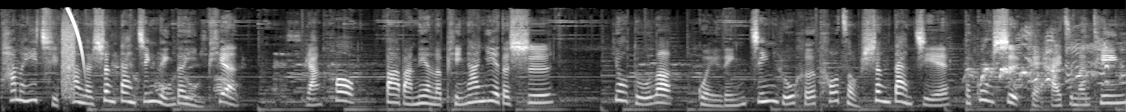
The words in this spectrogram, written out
他们一起看了圣诞精灵的影片，然后爸爸念了平安夜的诗，又读了鬼灵精如何偷走圣诞节的故事给孩子们听。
